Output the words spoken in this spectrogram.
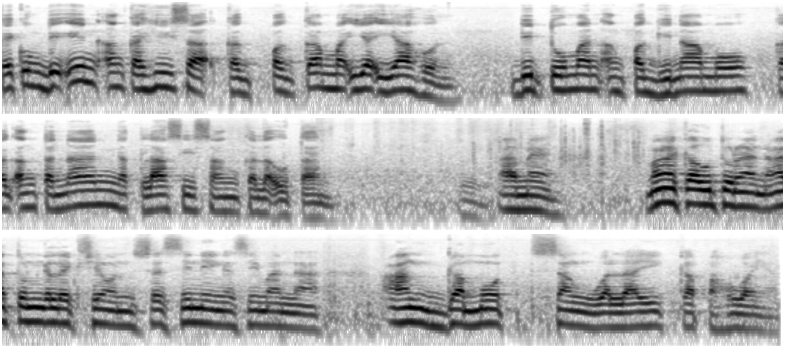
kay kung diin ang kahisa kag pagka maiya-iyahon didto man ang pagginamo kag ang tanan nga klase sang kalautan. Amen. Mga kauturan, ang aton nga leksyon sa sini nga simana ang gamot sang walay kapahuwayan.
